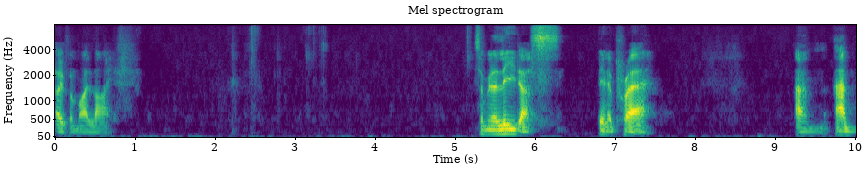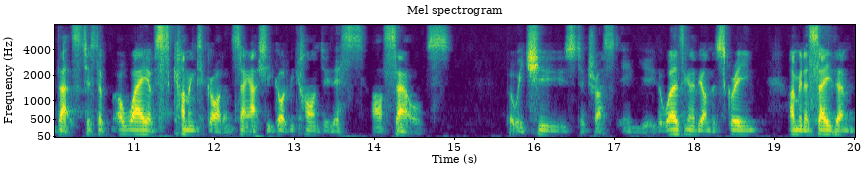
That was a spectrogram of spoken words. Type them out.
over my life. So I'm going to lead us in a prayer. Um, and that's just a, a way of coming to God and saying, actually, God, we can't do this ourselves, but we choose to trust in you. The words are going to be on the screen. I'm going to say them.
